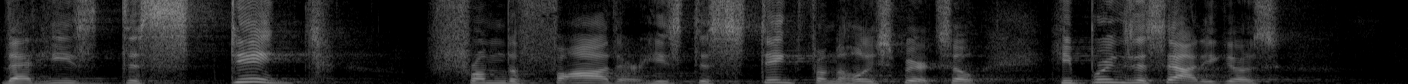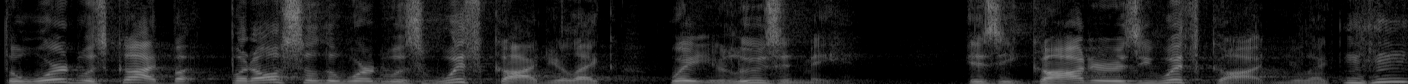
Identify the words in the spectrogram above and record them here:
that he's distinct from the Father, he's distinct from the Holy Spirit. So he brings this out. He goes, The Word was God, but, but also the Word was with God. You're like, Wait, you're losing me. Is he God or is he with God? And you're like, mm hmm.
